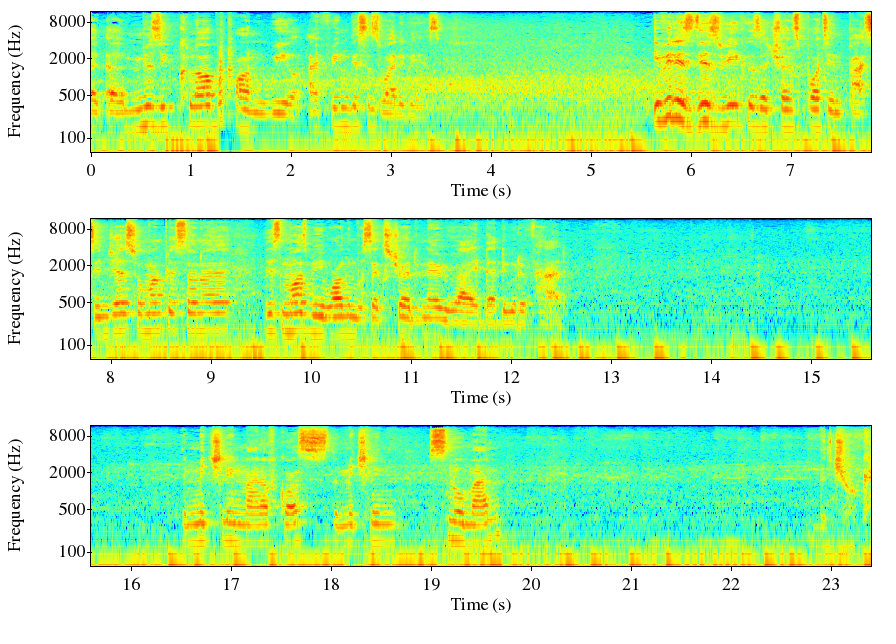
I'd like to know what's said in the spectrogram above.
a, a music club on wheel. I think this is what it is. If it is these vehicles are transporting passengers from one place to another, this must be one of the most extraordinary ride that they would have had. The Michelin Man, of course, the Michelin Snowman, the Joker.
